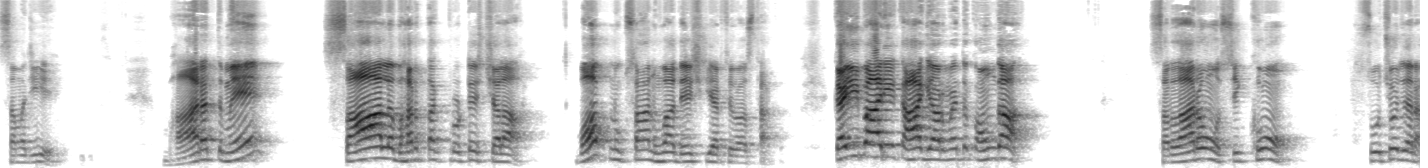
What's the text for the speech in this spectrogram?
समझिए, भारत में साल भर तक प्रोटेस्ट चला। बहुत नुकसान हुआ देश की अर्थव्यवस्था को। कई बार ये कहा गया, और मैं तो कहूँगा, सरदारों, सिखों, सोचो जरा,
